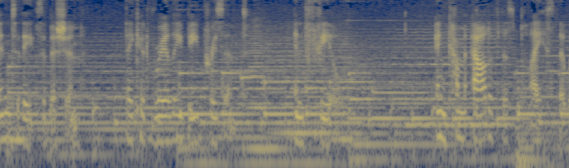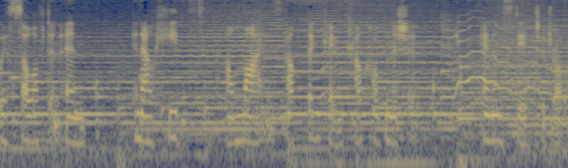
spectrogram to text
into the exhibition, they could really be present and feel and come out of this place that we're so often in, in our heads, our minds, our thinking, our cognition, and instead to drop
